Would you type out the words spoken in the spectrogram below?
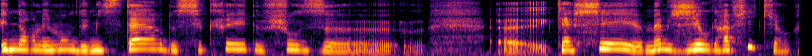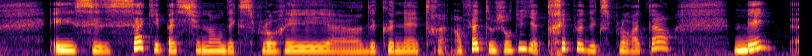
énormément de mystères, de secrets, de choses euh, cachées, même géographiques. Et c'est ça qui est passionnant d'explorer, de connaître. En fait, aujourd'hui, il y a très peu d'explorateurs mais euh,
